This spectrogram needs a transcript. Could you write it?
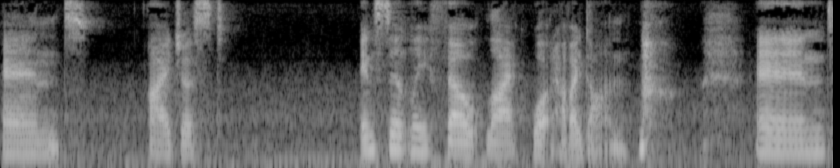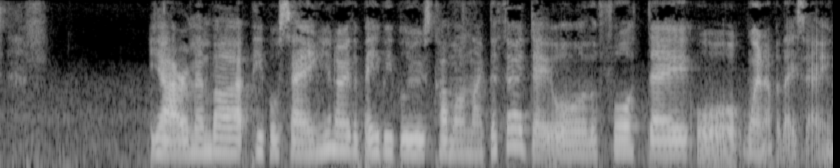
and i just instantly felt like what have i done? And yeah, I remember people saying, you know, the baby blues come on like the third day or the fourth day or whenever they say.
